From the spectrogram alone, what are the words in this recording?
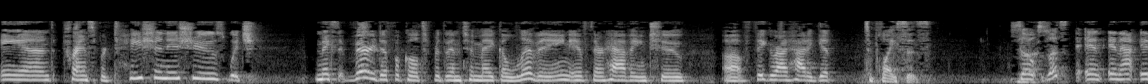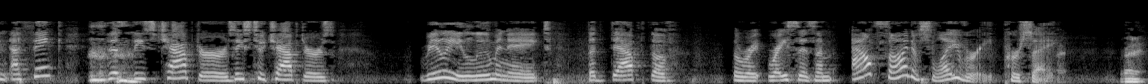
and transportation issues, which makes it very difficult for them to make a living if they're having to uh, figure out how to get to places. So yes. let's and and I, and I think this, these chapters, these two chapters, really illuminate the depth of the ra- racism outside of slavery per se. Right. right.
